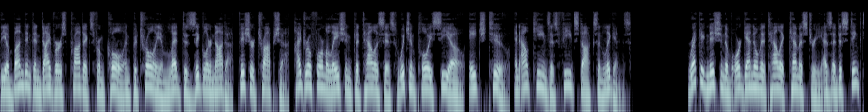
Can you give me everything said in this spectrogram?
The abundant and diverse products from coal and petroleum led to Ziegler-Natta, Fischer-Tropsch, hydroformylation catalysis which employ CO, H2, and alkenes as feedstock and ligands. Recognition of organometallic chemistry as a distinct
